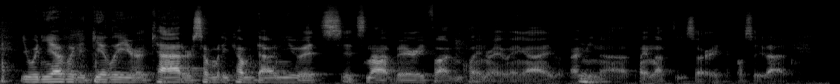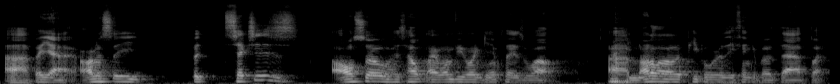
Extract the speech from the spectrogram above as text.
you when you have like a Gilly or a Cat or somebody coming down you, it's it's not very fun playing right wing. I I mean uh, playing lefty. Sorry, I'll say that. Uh, but yeah, honestly, but sixes also has helped my one v one gameplay as well. Um, not a lot of people really think about that, but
